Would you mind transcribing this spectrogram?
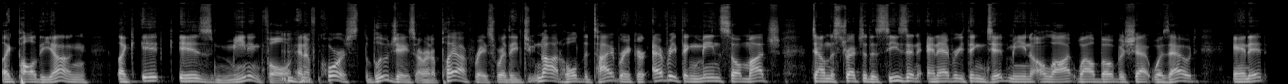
like Paul DeJong, like it is meaningful. Mm-hmm. And of course, the Blue Jays are in a playoff race where they do not hold the tiebreaker. Everything means so much down the stretch of the season, and everything did mean a lot while Bo Bichette was out. And it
